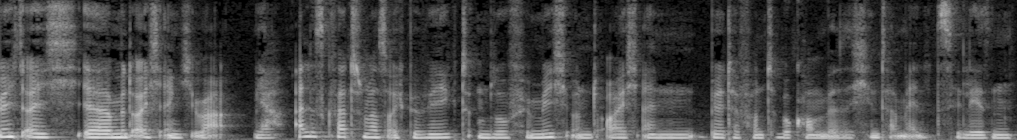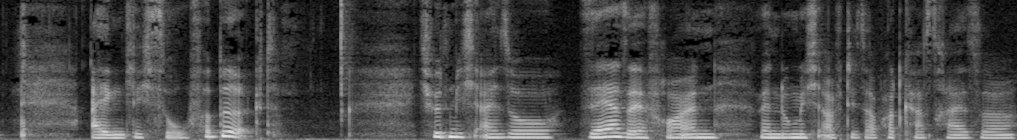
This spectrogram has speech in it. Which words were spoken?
Ich möchte euch äh, mit euch eigentlich über ja, alles quatschen, was euch bewegt, um so für mich und euch ein Bild davon zu bekommen, wer sich hinter Medici lesen eigentlich so verbirgt. Ich würde mich also sehr, sehr freuen, wenn du mich auf dieser Podcast-Reise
